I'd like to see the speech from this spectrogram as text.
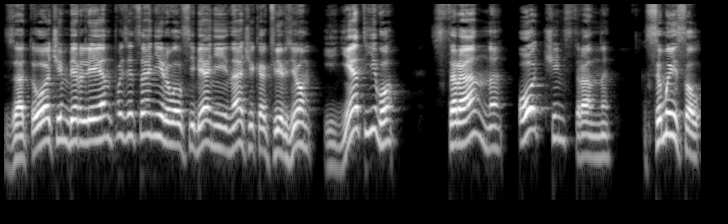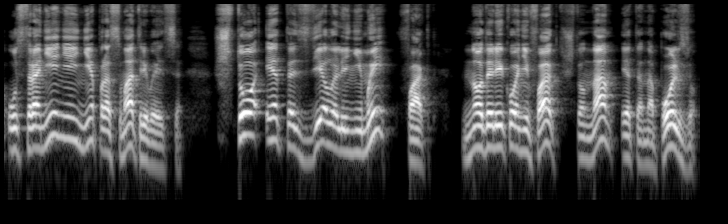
Зато Чемберлен позиционировал себя не иначе, как ферзем, и нет его. Странно, очень странно. Смысл устранения не просматривается – что это сделали не мы, факт, но далеко не факт, что нам это на пользу.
